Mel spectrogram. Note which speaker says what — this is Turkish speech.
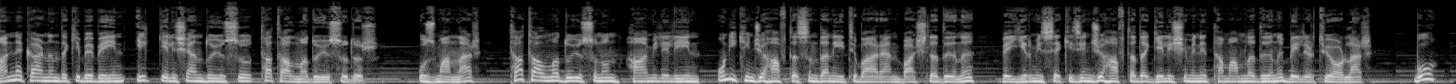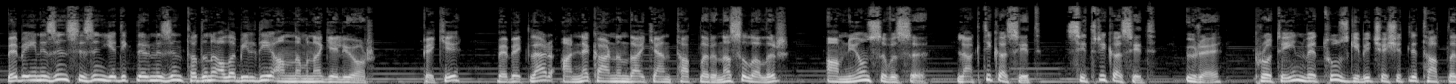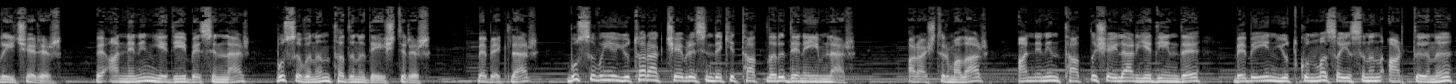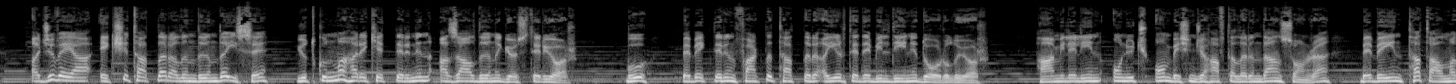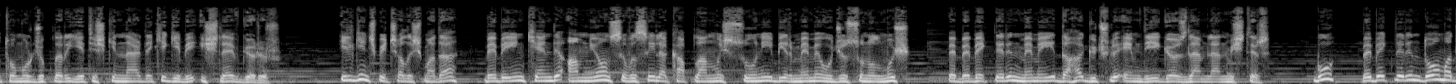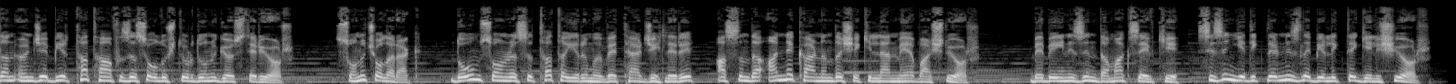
Speaker 1: Anne karnındaki bebeğin ilk gelişen duyusu tat alma duyusudur. Uzmanlar, tat alma duyusunun hamileliğin 12. haftasından itibaren başladığını ve 28. haftada gelişimini tamamladığını belirtiyorlar. Bu, bebeğinizin sizin yediklerinizin tadını alabildiği anlamına geliyor. Peki, bebekler anne karnındayken tatları nasıl alır? Amniyon sıvısı, laktik asit, sitrik asit, üre, protein ve tuz gibi çeşitli tatları içerir ve annenin yediği besinler bu sıvının tadını değiştirir. Bebekler bu sıvıyı yutarak çevresindeki tatları deneyimler. Araştırmalar, annenin tatlı şeyler yediğinde bebeğin yutkunma sayısının arttığını, acı veya ekşi tatlar alındığında ise yutkunma hareketlerinin azaldığını gösteriyor. Bu, bebeklerin farklı tatları ayırt edebildiğini doğruluyor. Hamileliğin 13-15. haftalarından sonra bebeğin tat alma tomurcukları yetişkinlerdeki gibi işlev görür. İlginç bir çalışmada bebeğin kendi amniyon sıvısıyla kaplanmış suni bir meme ucu sunulmuş ve bebeklerin memeyi daha güçlü emdiği gözlemlenmiştir. Bu, bebeklerin doğmadan önce bir tat hafızası oluşturduğunu gösteriyor. Sonuç olarak doğum sonrası tat ayrımı ve tercihleri aslında anne karnında şekillenmeye başlıyor. Bebeğinizin damak zevki sizin yediklerinizle birlikte gelişiyor.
